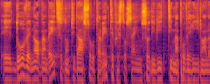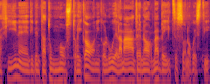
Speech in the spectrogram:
eh, dove Norman Bates non ti dà assolutamente questo senso di vittima, poverino, alla fine è diventato un mostro iconico, lui e la madre Norma Bates sono questi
